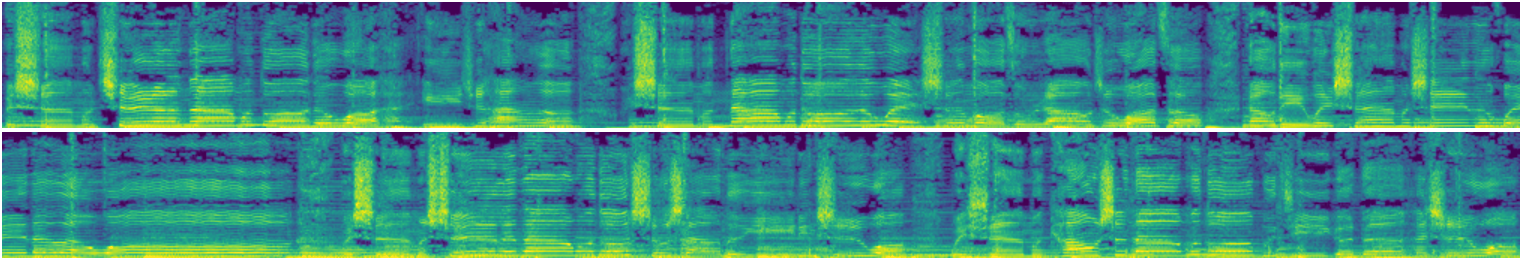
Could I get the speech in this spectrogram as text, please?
为什么吃了那么多的我还一直喊饿？为什么那么多的为什么总绕着我走？到底为什么谁能回答了我？为什么失恋那么多，受伤的一定是我？为什么考试那么多，不及格的还是我？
